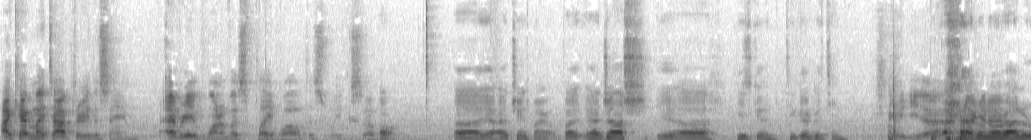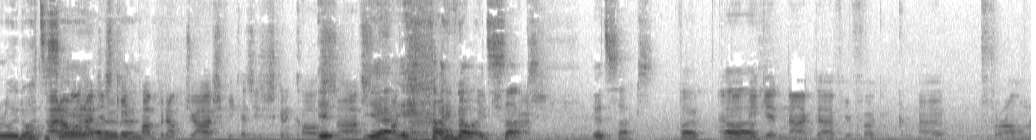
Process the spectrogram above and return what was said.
I kept my top three the same. Every one of us played well this week, so Oh, uh, yeah. I changed my. But yeah, Josh. Yeah, uh, he's good. He got a good team. yeah. I don't know. I don't really know what to say. I don't want to just keep than- pumping up Josh because he's just gonna call us It, soft. yeah, yeah, I know you, it sucks. Josh. It sucks. But I hope uh, you get knocked off your fucking uh, throne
